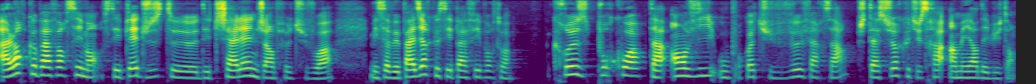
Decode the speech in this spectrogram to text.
Alors que pas forcément, c'est peut-être juste euh, des challenges un peu, tu vois, mais ça veut pas dire que c'est pas fait pour toi creuse pourquoi tu as envie ou pourquoi tu veux faire ça, je t'assure que tu seras un meilleur débutant.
